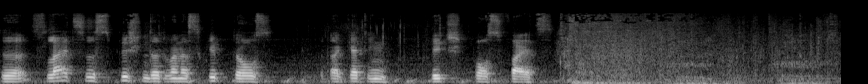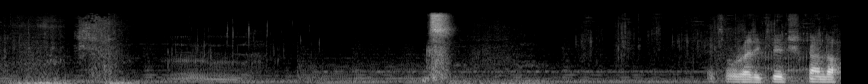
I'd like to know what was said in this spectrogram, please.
The slight suspicion that when I skip those, that are getting glitched boss fights. it's already glitched, kinda.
